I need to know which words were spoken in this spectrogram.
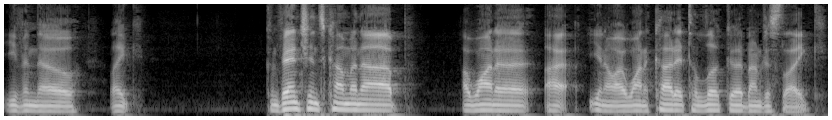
even though like conventions coming up. I want to, I you know, I want to cut it to look good, but I'm just like,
